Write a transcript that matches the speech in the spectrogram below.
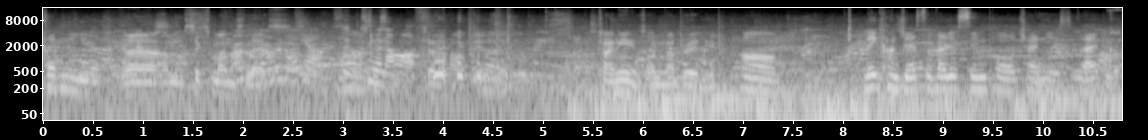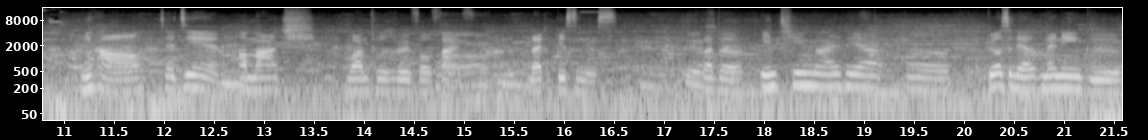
second year. Uh, I'm six months less. Yeah, so two and a half. Two and a half years. Chinese or not really? Um, they can just very simple Chinese like 你好,再见, how much, one, two, three, four, five, Oh. and like business. Yes. But uh, in Chiang Mai here, uh, because there are many good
